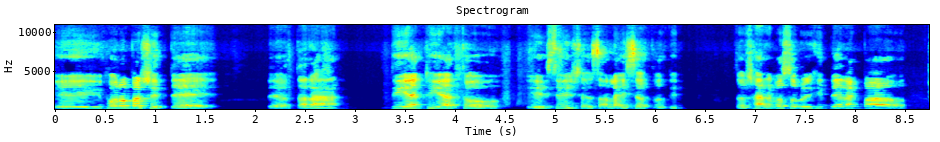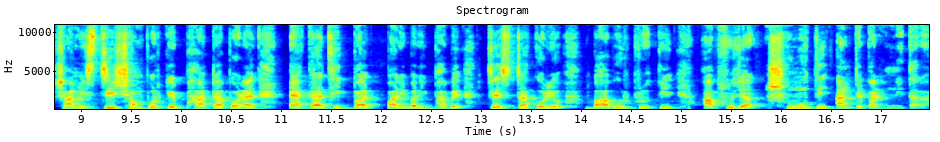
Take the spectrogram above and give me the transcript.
এই পরবাসীতে তারা দিয়া টিয়া তো এই চালাইছে অতদিন। তো সাড়ে বছর দিয়ে রাখবা স্বামী স্ত্রীর সম্পর্কে ভাটা পড়ায় একাধিকবার পারিবারিকভাবে চেষ্টা করেও বাবুর প্রতি আফরুজার সুমতি আনতে পারেননি তারা।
